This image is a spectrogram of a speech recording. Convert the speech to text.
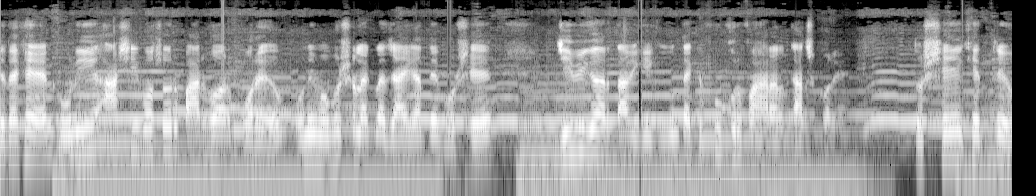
যে দেখেন, উনি আশি বছর পার হওয়ার পরেও উনি মফস্বল একটা জায়গাতে বসে জীবিকার তারিখে কিন্তু একটা পুকুর পাহারার কাজ করে। তো সে ক্ষেত্রেও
